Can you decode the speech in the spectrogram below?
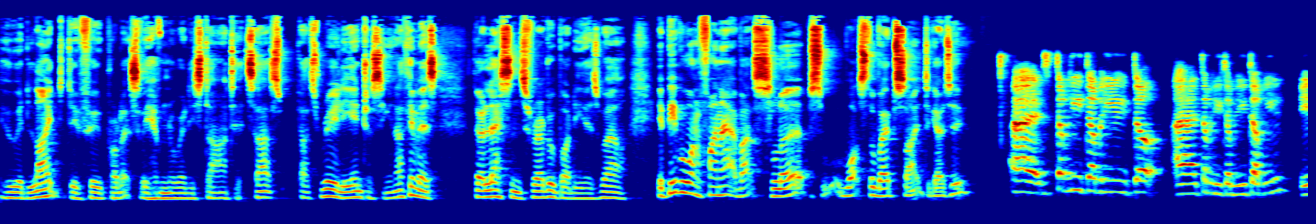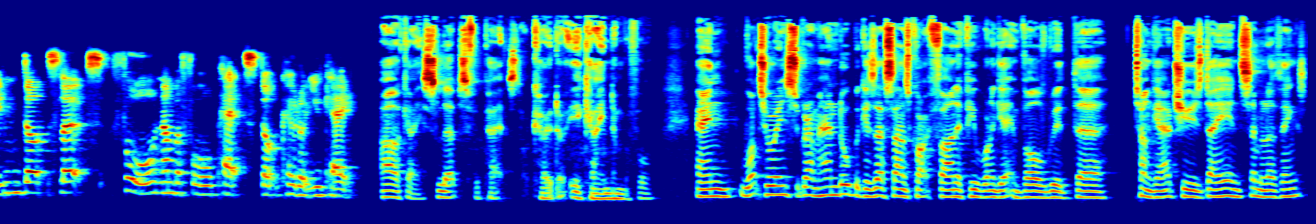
who would like to do food products if we haven't already started. So that's that's really interesting, and I think there's there are lessons for everybody as well. If people want to find out about Slurps, what's the website to go to? Uh, it's www. Uh, www even dot slurps for number four pets.co.uk. Oh, okay, slurps for pets.co.uk number four. And what's your Instagram handle? Because that sounds quite fun if people want to get involved with uh, Tongue Out Tuesday and similar things.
